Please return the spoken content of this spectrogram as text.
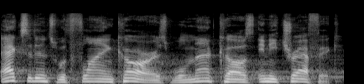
Accidents with flying cars will not cause any traffic.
